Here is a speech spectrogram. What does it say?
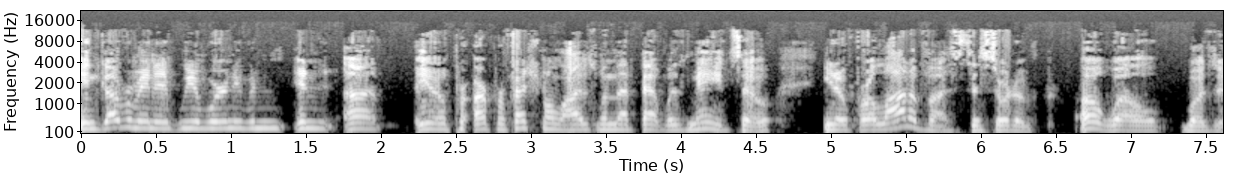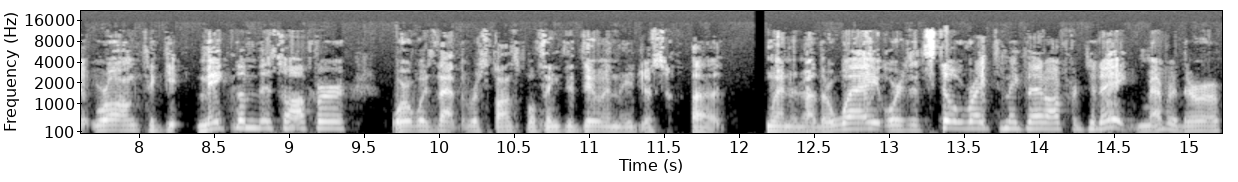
in government and we weren't even in uh, you know our professional lives when that bet was made so you know for a lot of us this sort of oh well was it wrong to get, make them this offer? Or was that the responsible thing to do and they just uh, went another way? Or is it still right to make that offer today? Remember there are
